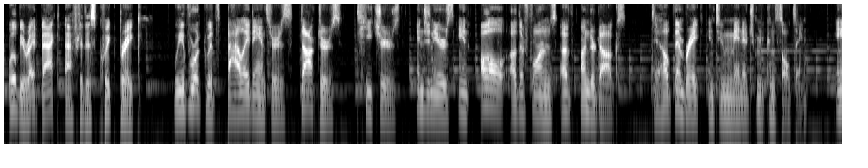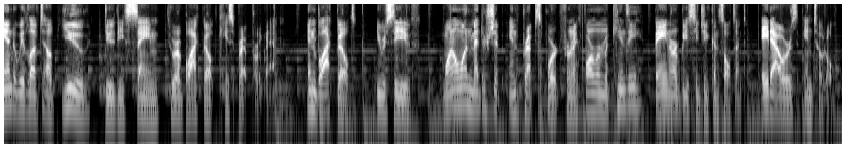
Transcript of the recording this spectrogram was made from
We'll be right back after this quick break. We've worked with ballet dancers, doctors, teachers, engineers, and all other forms of underdogs to help them break into management consulting. And we'd love to help you do the same through our Black Belt Case Prep program. In Black Belt, you receive one on one mentorship and prep support from a former McKinsey, Bain, or BCG consultant, eight hours in total.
